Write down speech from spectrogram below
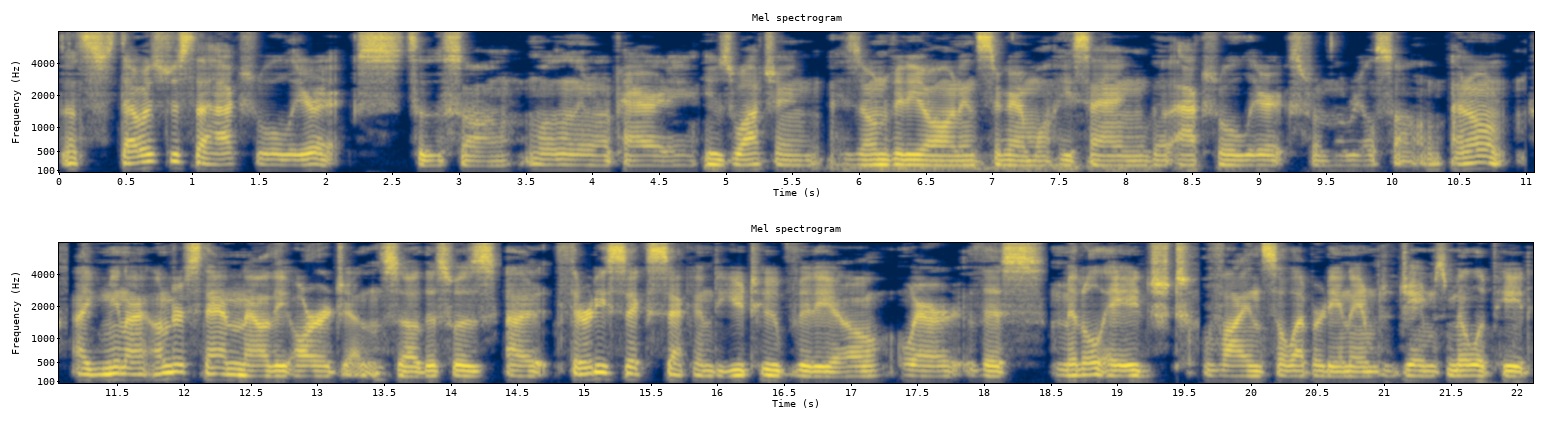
That's that was just the actual lyrics to the song. It wasn't even a parody. He was watching his own video on Instagram while he sang the actual lyrics from the real song. I don't I mean I understand now the origin. So this was a 36 second YouTube video where this middle-aged Vine celebrity named James Millipede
